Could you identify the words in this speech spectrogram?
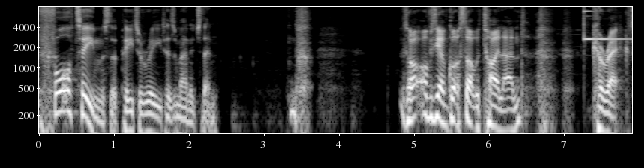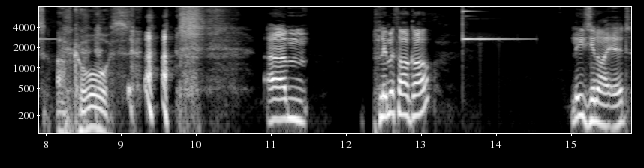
four teams that Peter Reid has managed. Then So obviously I've got to start with Thailand. correct. Of course. Um, Plymouth Argyle, Leeds United,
